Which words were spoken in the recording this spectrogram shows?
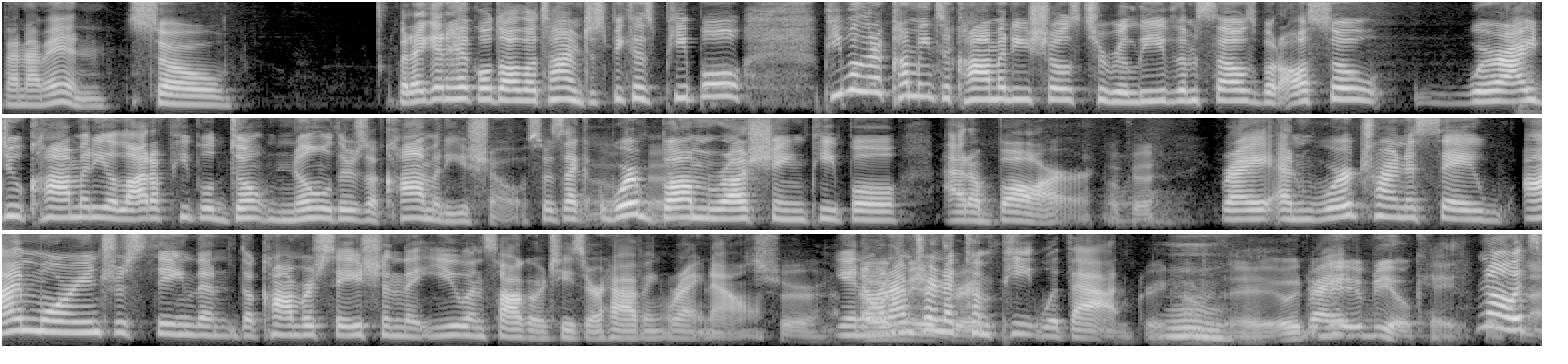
then I'm in. So but I get heckled all the time just because people people are coming to comedy shows to relieve themselves, but also where I do comedy, a lot of people don't know there's a comedy show. So it's like ah, we're bum rushing people at a bar, Okay. Right? And we're trying to say I'm more interesting than the conversation that you and Socrates are having right now. Sure. You know, and I'm be a trying to great- compete with that. Great conversation. It would Right. be, it'd be okay. No, it's.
